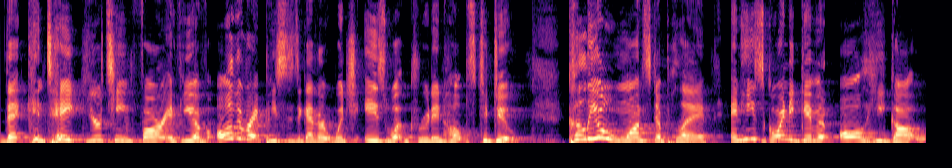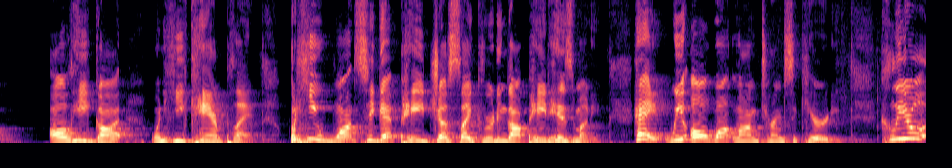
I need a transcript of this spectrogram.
that can take your team far if you have all the right pieces together, which is what Gruden hopes to do. Khalil wants to play, and he's going to give it all he got all he got when he can play but he wants to get paid just like Gruden got paid his money. Hey, we all want long term security. Khalil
